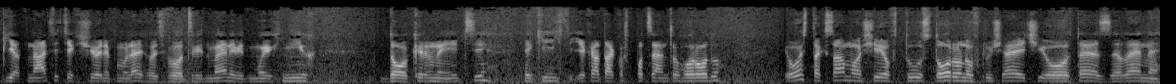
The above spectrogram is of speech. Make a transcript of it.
15, якщо я не помиляюсь, ось от від мене, від моїх ніг до керниці, яка також по центру городу. І ось так само ще в ту сторону, включаючи оте зелене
